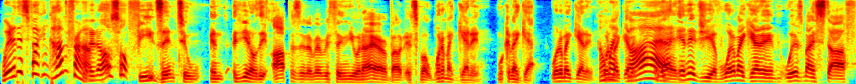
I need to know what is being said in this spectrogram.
Where did this fucking come from? But it also feeds into, and you know, the opposite of everything you and I are about. It's about what am I getting? What can I get? What am I getting? Oh what am I getting? And that energy of what am I getting? Where's my stuff?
